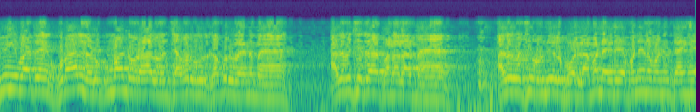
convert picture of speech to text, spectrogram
இவங்க பார்த்தேன் குரான்ல ருக்குமான் ஒரு ஆள் வந்து அவருக்கு ஒரு கபர் வேணுமே அதை வச்சு ஏதாவது பண்ணலாமே அதை வச்சு உறுதியில் போடலாமா நிறைய பண்ணி என்ன பண்ணிட்டாங்க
